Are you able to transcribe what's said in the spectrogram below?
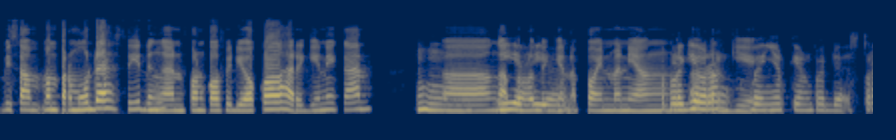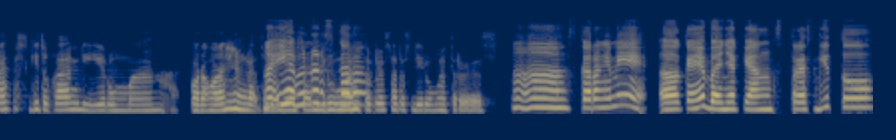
bisa mempermudah sih dengan phone call video call hari gini kan Mhm. Eh, nggak Iya perlu iya. bikin appointment yang, Apalagi eee, orang pergi. banyak yang pada stres gitu kan di rumah, orang-orang yang nggak Nah, iya terbiasa bener di rumah sekarang terus harus di rumah terus. Heeh, sekarang ini, eee, kayaknya banyak yang stres gitu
